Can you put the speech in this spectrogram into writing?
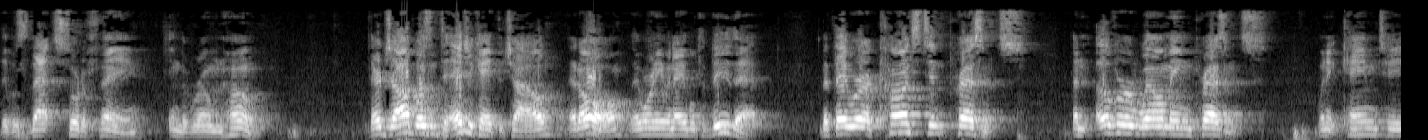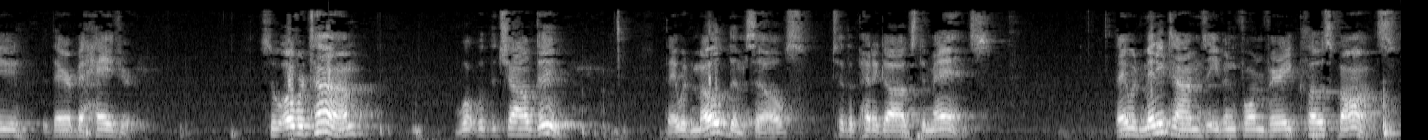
It was that sort of thing in the Roman home. Their job wasn't to educate the child at all. They weren't even able to do that. But they were a constant presence, an overwhelming presence when it came to their behavior. So over time, what would the child do? They would mold themselves to the pedagogue's demands. They would many times even form very close bonds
